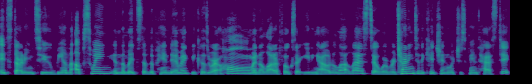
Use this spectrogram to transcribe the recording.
it's starting to be on the upswing in the midst of the pandemic because we're at home and a lot of folks are eating out a lot less. So we're returning to the kitchen, which is fantastic.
